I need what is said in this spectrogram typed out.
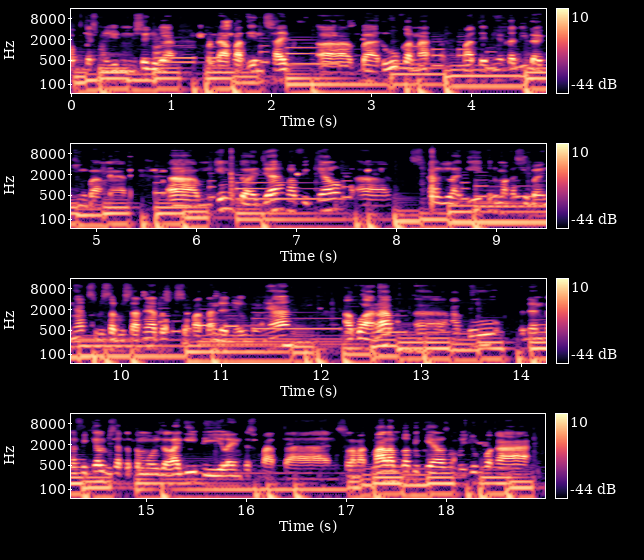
podcast Maju Indonesia juga mendapat insight uh, baru karena materinya tadi daging banget. Uh, mungkin itu aja Kak Fikel. Uh, sekali lagi terima kasih banyak sebesar-besarnya atas kesempatan dan ilmunya. Aku harap uh, aku dan Kak Fikel bisa ketemu lagi di lain kesempatan. Selamat malam Kak Fikel, sampai jumpa Kak.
